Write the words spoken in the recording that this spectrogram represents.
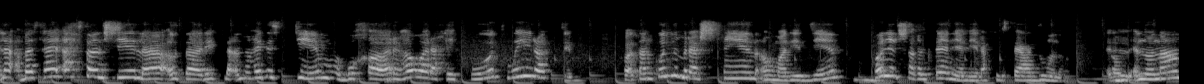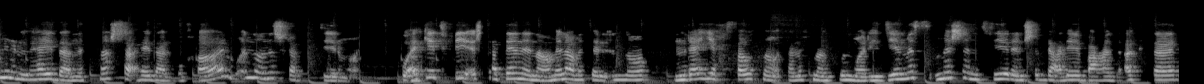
لا بس هاي أحسن شيء لاوتاريك لأنه هيدا steam بخار هواء رح يفوت ويرطب وقت نكون مرشحين أو مريضين هول الشغلتين يلي رح يساعدونا. إنه نعمل هيدا نتنشأ هيدا البخار وإنه نشرب كثير مي. وأكيد في إشياء ثانية نعملها مثل إنه نريح صوتنا وقت نحن نكون مريضين. مش مش نصير نشد عليه بعد أكثر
